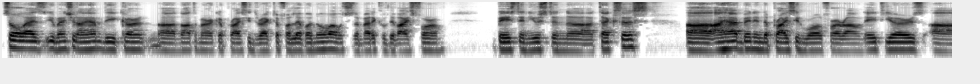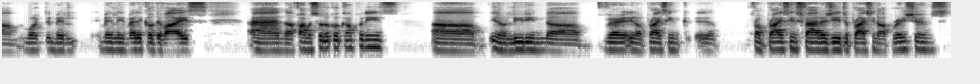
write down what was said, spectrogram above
so, as you mentioned, I am the current uh, North America pricing director for LivaNova, which is a medical device firm based in Houston, uh, Texas. Uh, I have been in the pricing world for around eight years. Um, worked in mainly in medical device and uh, pharmaceutical companies you know, leading uh, very, you know, pricing uh, from pricing strategy to pricing operations.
